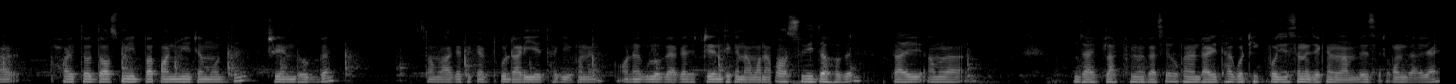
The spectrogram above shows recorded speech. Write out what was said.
আর হয়তো দশ মিনিট বা পাঁচ মিনিটের মধ্যে ট্রেন ঢুকবে। তো আমরা আগে থেকে একটু দাঁড়িয়ে থাকি ওখানে। অনেকগুলো ব্যাগ আছে ট্রেন থেকে নামানো। অসুবিধা হবে, তাই আমরা যাই প্ল্যাটফর্মের কাছে। ওখানে দাঁড়িয়ে থাকব ঠিক পজিশনে যেখানে নামবে সেরকম জায়গায়।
